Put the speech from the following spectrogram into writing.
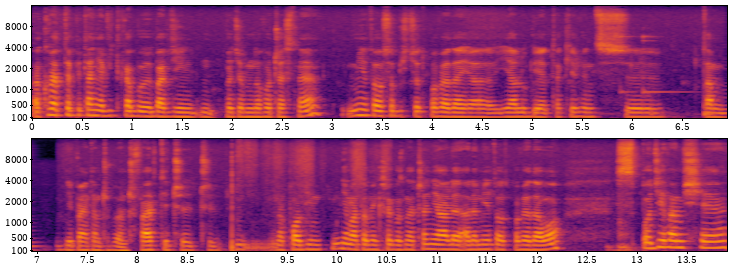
akurat te pytania Witka były bardziej, powiedziałbym, nowoczesne. Mnie to osobiście odpowiada, ja, ja lubię takie, więc tam nie pamiętam, czy byłem czwarty, czy, czy na podium. Nie ma to większego znaczenia, ale, ale mnie to odpowiadało. Spodziewam się,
